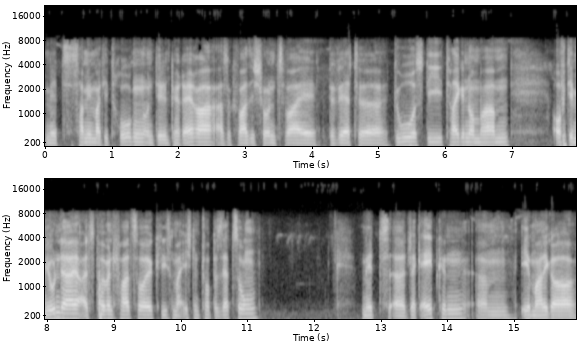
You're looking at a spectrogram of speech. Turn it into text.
mit Sami Matitrogen und Dylan Pereira, also quasi schon zwei bewährte Duos, die teilgenommen haben. Auf dem Hyundai als Permit-Fahrzeug diesmal echt eine Top-Besetzung mit äh, Jack Aitken, ähm, ehemaliger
